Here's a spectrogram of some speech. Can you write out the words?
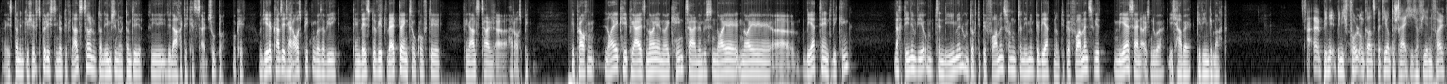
Da ist dann im Geschäftsbericht sind halt die Finanzzahlen und daneben sind halt dann die, die, die Nachhaltigkeitszahlen. Super, okay. Und jeder kann sich herauspicken, was er will. Der Investor wird weiter in Zukunft die Finanzzahlen äh, herauspicken. Wir brauchen neue KPIs, neue, neue Kennzahlen. Wir müssen neue, neue äh, Werte entwickeln, nach denen wir Unternehmen und auch die Performance von Unternehmen bewerten. Und die Performance wird mehr sein als nur, ich habe Gewinn gemacht. Ah, äh, bin, bin ich voll und ganz bei dir, unterstreiche ich auf jeden Fall.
